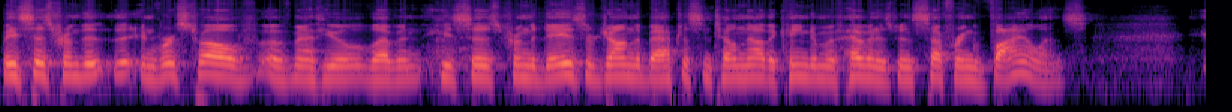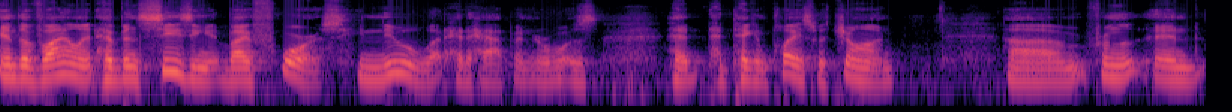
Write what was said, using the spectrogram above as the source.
But he says from the, in verse 12 of Matthew 11, he says, From the days of John the Baptist until now, the kingdom of heaven has been suffering violence, and the violent have been seizing it by force. He knew what had happened or was had, had taken place with John. Um, from and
